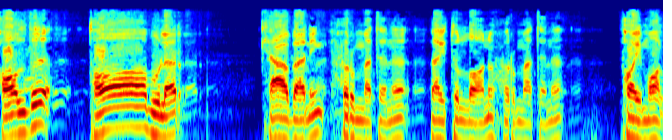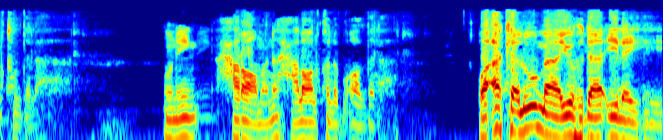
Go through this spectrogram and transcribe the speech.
qoldi to bular kabaning hurmatini baytullohni hurmatini poymol qildilar. Uning haromini halol qilib oldilar. Va akalu ma yuhda ilayhi.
